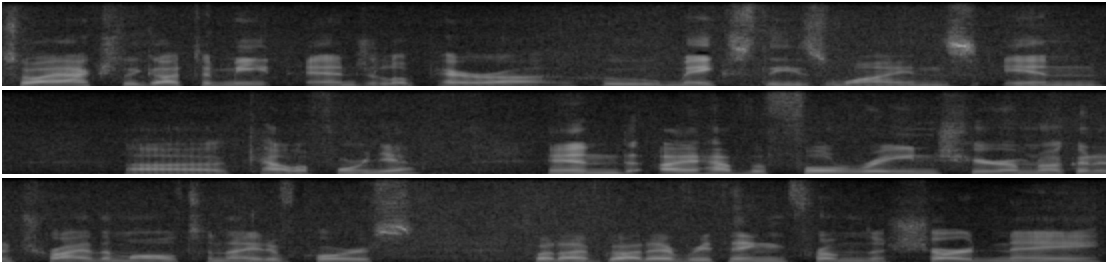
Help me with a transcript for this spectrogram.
So I actually got to meet Angela Pera, who makes these wines in uh, California. And I have the full range here. I'm not going to try them all tonight, of course, but I've got everything from the Chardonnay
